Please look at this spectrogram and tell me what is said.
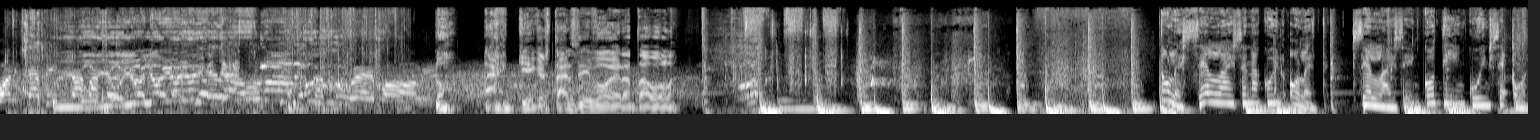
Aivan yes. No, äkkiäkös tän voi erä olla? Tule sellaisena kuin olet, sellaiseen kotiin kuin se on.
